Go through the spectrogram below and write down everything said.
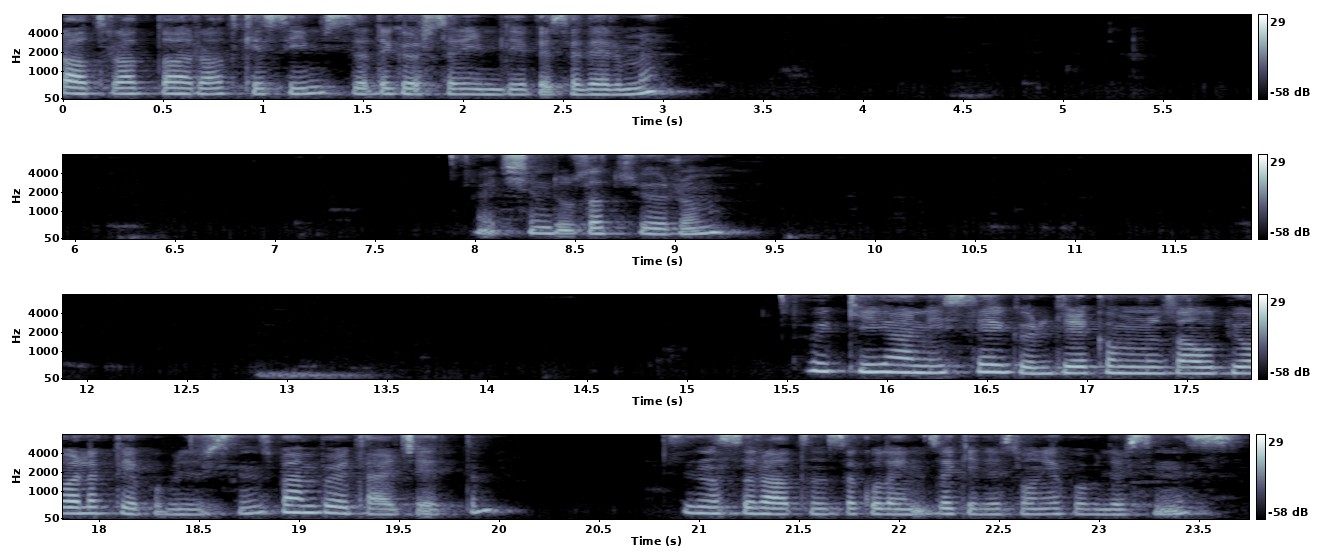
Rahat rahat daha rahat keseyim size de göstereyim diye bezelerimi. Evet şimdi uzatıyorum. Tabii ki yani isteğe göre direkt hamurunuzu alıp yuvarlak da yapabilirsiniz. Ben böyle tercih ettim. Siz nasıl rahatınıza kolayınıza gelirse onu yapabilirsiniz.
